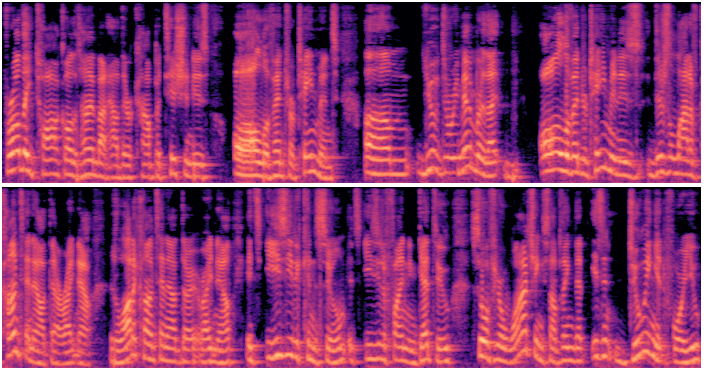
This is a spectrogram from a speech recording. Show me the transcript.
for all they talk all the time about how their competition is all of entertainment, um, you have to remember that all of entertainment is there's a lot of content out there right now. There's a lot of content out there right now. It's easy to consume, it's easy to find and get to. So if you're watching something that isn't doing it for you,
